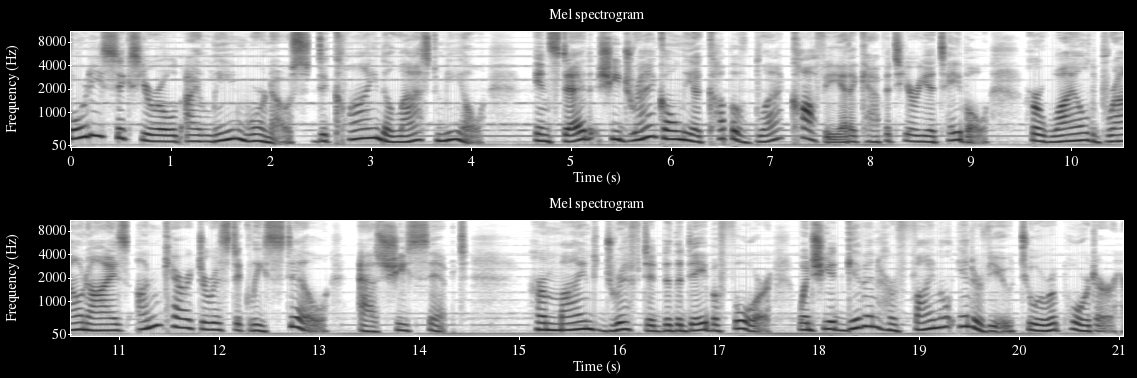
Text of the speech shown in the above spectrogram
46 year old Aileen Wuornos declined a last meal. Instead, she drank only a cup of black coffee at a cafeteria table, her wild brown eyes uncharacteristically still as she sipped. Her mind drifted to the day before when she had given her final interview to a reporter.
